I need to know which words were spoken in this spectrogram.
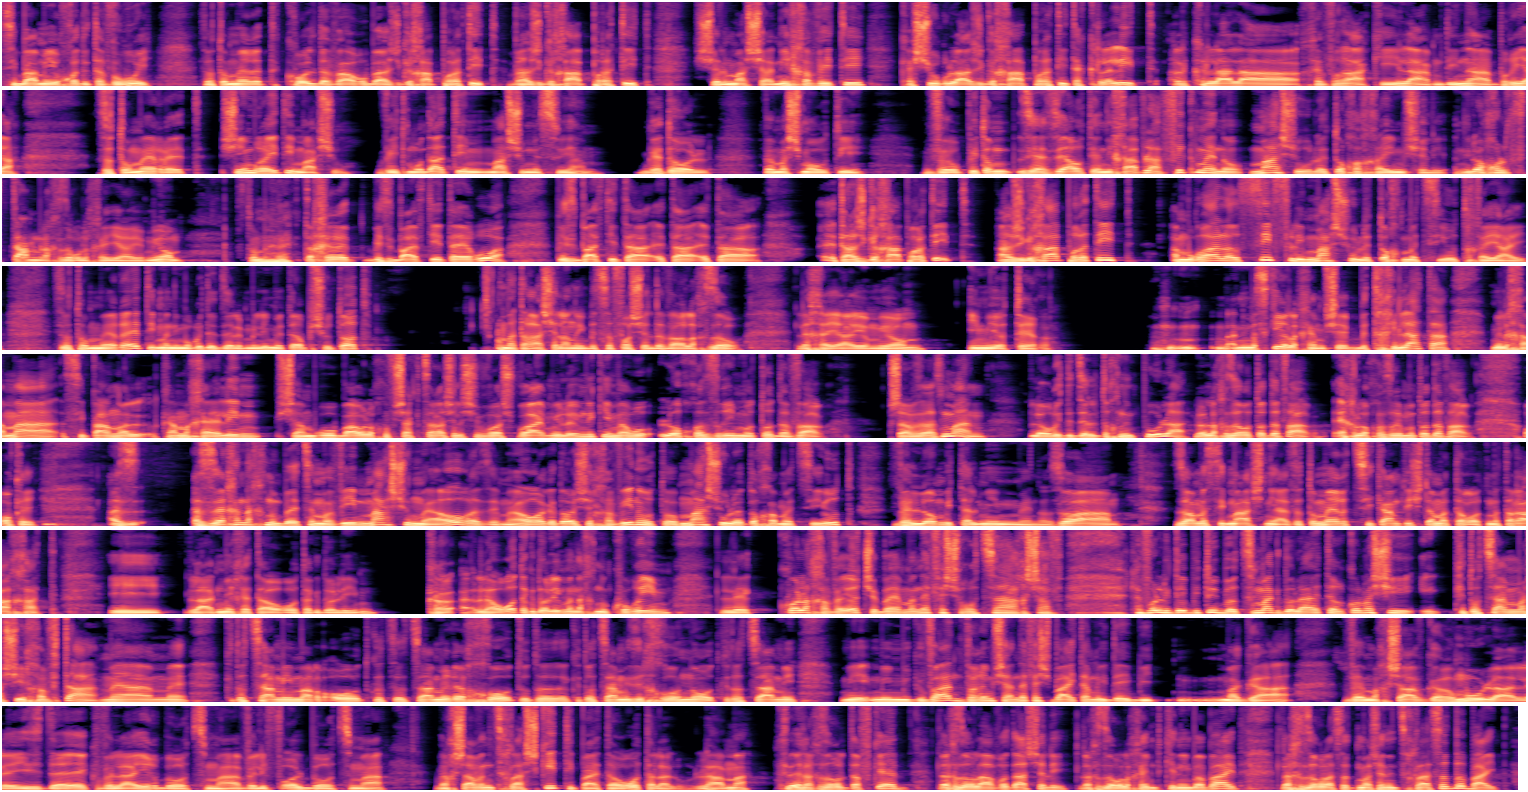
סיבה מיוחדת עבורי. זאת אומרת, כל דבר הוא בהשגחה פרטית, וההשגחה הפרטית של מה שאני חוויתי, קשור להשגחה הפרטית הכללית, על כלל החברה, הקהילה, המדינה, הבריאה. זאת אומרת, שאם ראיתי משהו, והתמודדתי עם משהו מסוים, גדול ומשמעותי, והוא פתאום זעזע אותי, אני חייב להפיק ממנו משהו לתוך החיים שלי, אני לא יכול סתם לחזור לחיי היום יום, זאת אומרת, אחרת בזבזתי את האירוע, בזבזתי את, את, את, ה, את ההשגחה הפרטית, ההשגחה הפרטית אמורה להוסיף לי משהו לתוך מציאות חיי, זאת אומרת, אם אני מוריד את זה למילים יותר פשוטות, המטרה שלנו היא בסופו של דבר לחזור לחיי היום יום עם יותר. אני מזכיר לכם שבתחילת המלחמה סיפרנו על כמה חיילים שאמרו באו לחופשה קצרה של שבוע שבועיים מילואימניקים ואמרו לא חוזרים אותו דבר. עכשיו זה הזמן להוריד את זה לתוכנית פעולה לא לחזור אותו דבר איך לא חוזרים אותו דבר אוקיי אז אז איך אנחנו בעצם מביאים משהו מהאור הזה, מהאור הגדול שחווינו אותו, משהו לתוך המציאות ולא מתעלמים ממנו. זו, ה, זו המשימה השנייה. זאת אומרת, סיכמתי שתי מטרות. מטרה אחת היא להנמיך את האורות הגדולים, לאורות הגדולים אנחנו קוראים לכל החוויות שבהם הנפש רוצה עכשיו לבוא לידי ביטוי בעוצמה גדולה יותר, כל מה שהיא, כתוצאה ממה שהיא חוותה, כתוצאה ממראות, כתוצאה מריחות, כתוצאה מזיכרונות, כתוצאה ממגוון דברים שהנפש באה איתם לידי מגע, והם עכשיו גרמו לה להזדעק ולהעיר בעוצמה ולפעול בעוצמה, ועכשיו אני צריך להשקיט טיפה את האורות הללו, למה? כדי לחזור לתפקד, לחזור לעבודה שלי, לחזור לחיים תקינים בבית, לחזור לעשות מה שאני צריך לעשות בבית.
